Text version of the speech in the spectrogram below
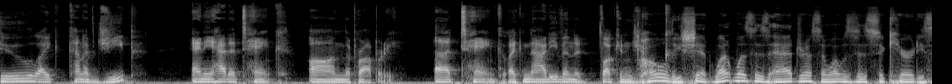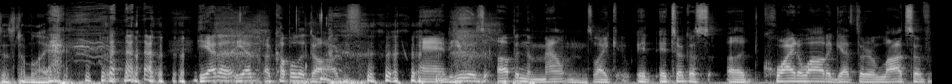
II like kind of Jeep, and he had a tank on the property. A tank, like not even a fucking joke. Holy shit! What was his address and what was his security system like? he had a he had a couple of dogs, and he was up in the mountains. Like it, it took us uh, quite a while to get there. Lots of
